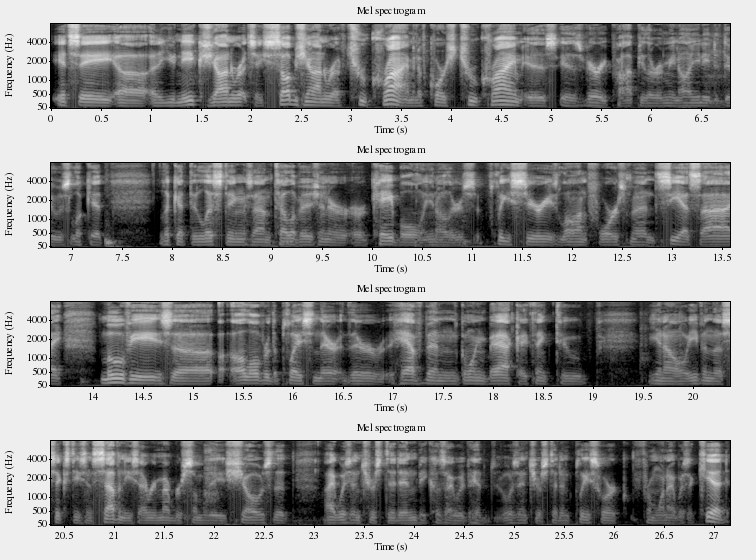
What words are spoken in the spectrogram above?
it's a uh, a unique genre. It's a subgenre of true crime, and of course, true crime is is very popular. I mean, all you need to do is look at look at the listings on television or, or cable. You know, there's police series, law enforcement, CSI, movies, uh, all over the place, and there there have been going back. I think to you know, even the 60s and 70s, I remember some of these shows that I was interested in because I would, had, was interested in police work from when I was a kid.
